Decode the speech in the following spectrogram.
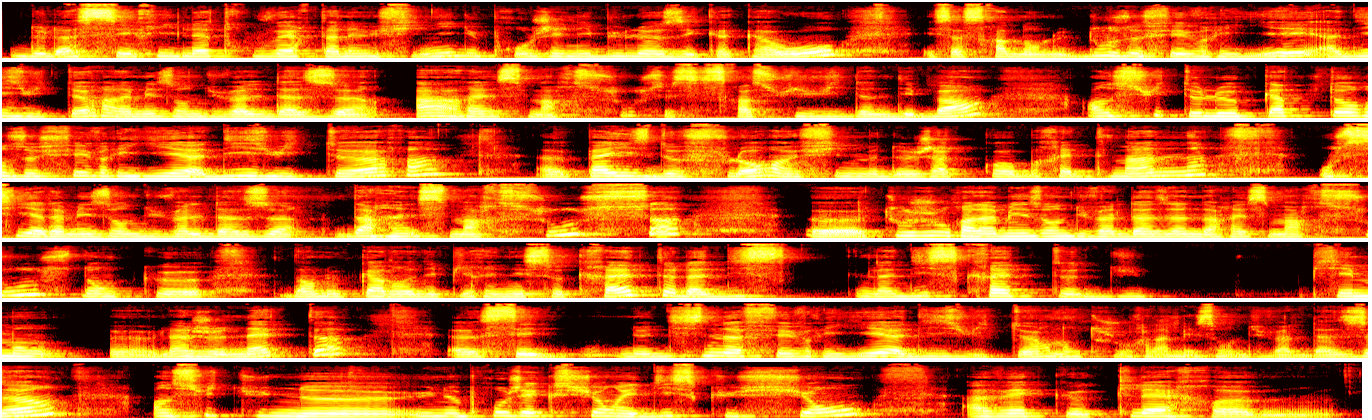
de la série Lettres ouvertes à l'infini du projet Nébuleuse et Cacao. Et ça sera dans le 12 février à 18h à la maison du Val d'Azun à Reims-Marsous. Et ça sera suivi d'un débat. Ensuite, le 14 février à 18h, euh, Pays de Flore, un film de Jacob Redman, aussi à la maison du Val d'Azun d'Arens-Marsous. Euh, toujours à la maison du Val d'Azun d'Arès Marsous, donc euh, dans le cadre des Pyrénées secrètes, la, discrète du Piémont euh, La Genette. C'est le 19 février à 18h, donc toujours à la maison du Val d'Azun. Ensuite, une, une, projection et discussion avec Claire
